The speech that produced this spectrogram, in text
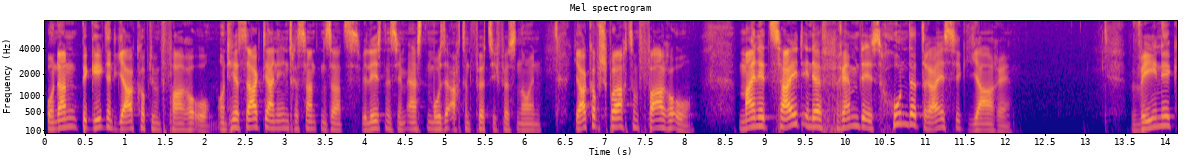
Und dann begegnet Jakob dem Pharao. Und hier sagt er einen interessanten Satz. Wir lesen es im 1. Mose 48, Vers 9. Jakob sprach zum Pharao: Meine Zeit in der Fremde ist 130 Jahre. Wenig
